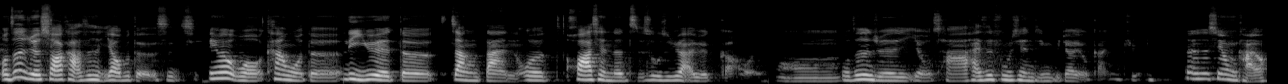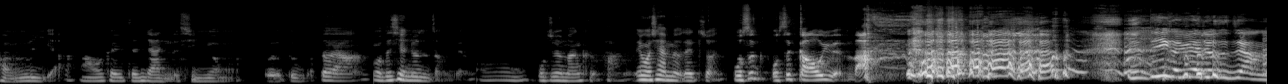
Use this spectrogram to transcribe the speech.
我真的觉得刷卡是很要不得的事情，因为我看我的历月的账单，我花钱的指数是越来越高、欸。嗯，我真的觉得有差，还是付现金比较有感觉。但是信用卡有红利啊，然后可以增加你的信用额度啊。对啊，我的线就是长这样，哦，我觉得蛮可怕的，因为我现在没有在赚。我是我是高原吧？你第一个月就是这样的，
